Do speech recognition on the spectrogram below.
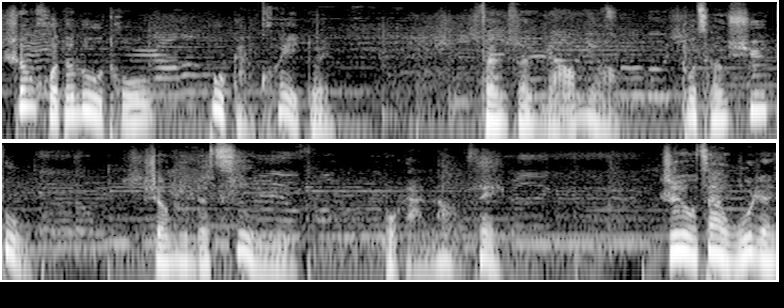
生活的路途。不敢愧对，分分秒秒不曾虚度，生命的赐予不敢浪费。只有在无人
